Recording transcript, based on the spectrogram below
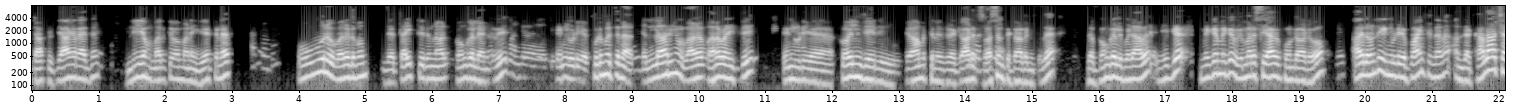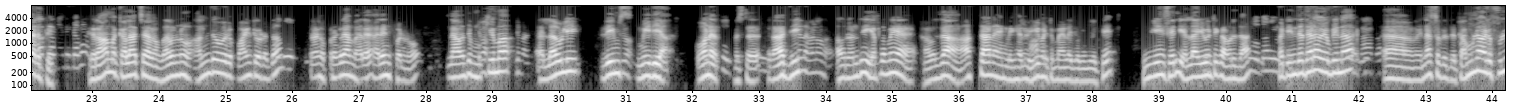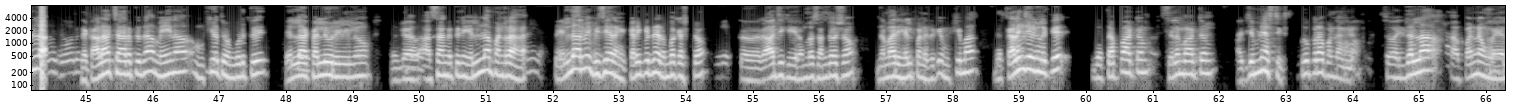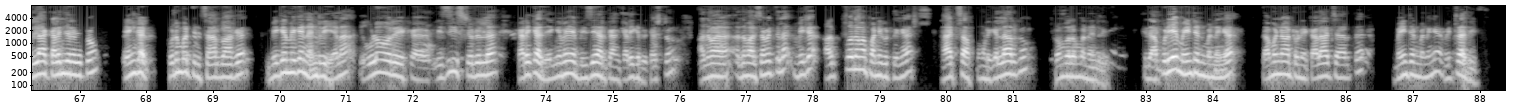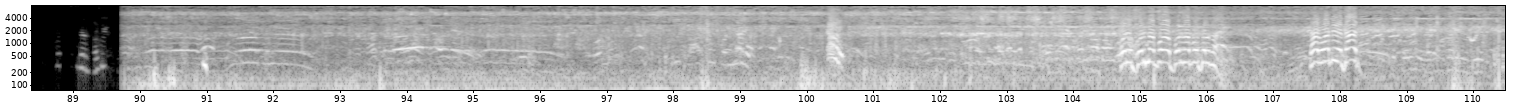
நான் டாக்டர் தியாகராஜன் லிஎம் மருத்துவமனை இயக்குனர். ஒவ்வொரு வருடமும் இந்த தை திருநாள் பொங்கல் அன்று எங்களுடைய குடும்பத்தினர் எல்லாரையும் வர- வரவழைத்து எங்களுடைய கோயிலஞ்சேரி கிராமத்தில் இருக்கிற கார்டன்ஸ் வசந்த் கார்டன்ஸ்ல இந்த பொங்கல் விழாவை மிக மிக மிக விமரிசையாக கொண்டாடுவோம். அதுல வந்து எங்களுடைய பாயிண்ட் என்னன்னா அந்த கலாச்சாரத்தை கிராம கலாச்சாரம் வரணும் அந்த ஒரு பாயிண்டோட தான் நாங்க ப்ரோக்ராம் அரேஞ்ச் பண்ணுவோம். நான் வந்து முக்கியமா lovely dreams media owner mister Raji அவர் வந்து எப்பவுமே அவர் தான் ஆஸ்தான எங்களுக்கு ஹெல்ப் ஈவெண்ட் மேனேஜர் எங்களுக்கு. இங்கேயும் சரி எல்லா ஈவெண்ட்டுக்கும் அவரு தான் பட் இந்த தடவை எப்படின்னா என்ன சொல்றது தமிழ்நாடு ஃபுல்லா இந்த கலாச்சாரத்தை தான் மெயினா முக்கியத்துவம் கொடுத்து எல்லா கல்லூரிகளிலும் அரசாங்கத்திலும் எல்லாம் பண்றாங்க. எல்லாருமே பிஸியா இருக்காங்க. கிடைக்கிறதே ரொம்ப கஷ்டம். ராஜிக்கு ரொம்ப சந்தோஷம். இந்த மாதிரி ஹெல்ப் பண்ணதுக்கு முக்கியமா இந்த கலைஞர்களுக்கு இந்த தப்பாட்டம் சிலம்பாட்டம் ஜிம்னாஸ்டிக்ஸ் சூப்பரா பண்ணாங்க. சோ இதெல்லாம் பண்ணவங்க எல்லா கலைஞர்களுக்கும் எங்கள் குடும்பத்தின் சார்பாக மிக மிக நன்றி. ஏன்னா இவ்வளோ ஒரு க பிஸி ஷெடியூல்ல கிடைக்காது. எங்கேயுமே பிஸியா இருக்காங்க. கிடைக்கிறது கஷ்டம். அது மாதிரி அந்த மாதிரி சமயத்துல மிக அற்புதமா பண்ணி கொடுத்துங்க. ஹேட்ஸ் ஆஃப் உங்களுக்கு எல்லாருக்கும் ரொம்ப ரொம்ப நன்றி. இது அப்படியே மெயின்டைன் பண்ணுங்க. தமிழ்நாட்டுடைய கலாச்சாரத்தை மெயின்டைன் பண்ணுங்க விட்டுறாதீங்க பொறுமை போ பொறுமை போ சொல்லுங்க. சார் ஓட்டுங்க சார்.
